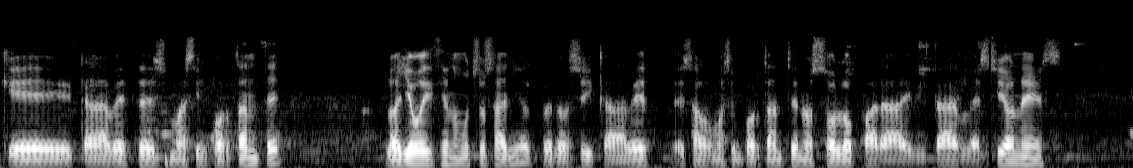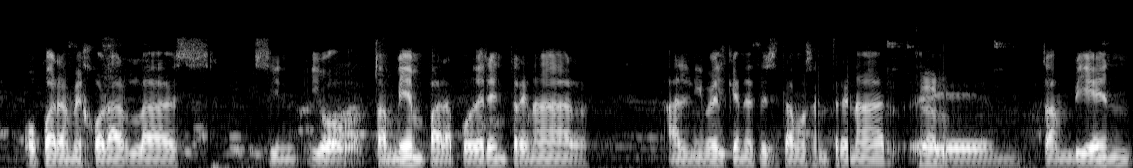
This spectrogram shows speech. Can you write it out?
que cada vez es más importante. Lo llevo diciendo muchos años, pero sí, cada vez es algo más importante, no solo para evitar lesiones, o para mejorarlas sin, y, o también para poder entrenar al nivel que necesitamos entrenar. Claro. Eh, también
